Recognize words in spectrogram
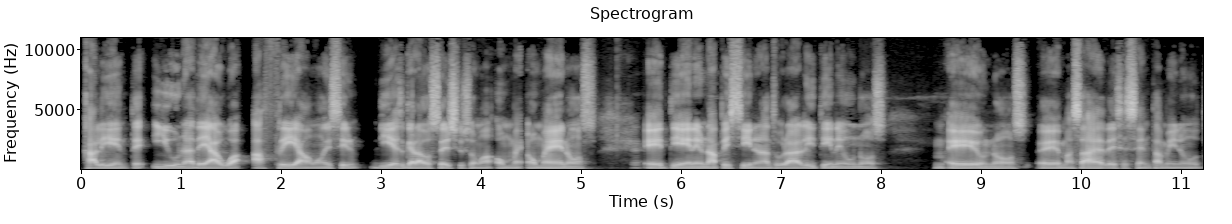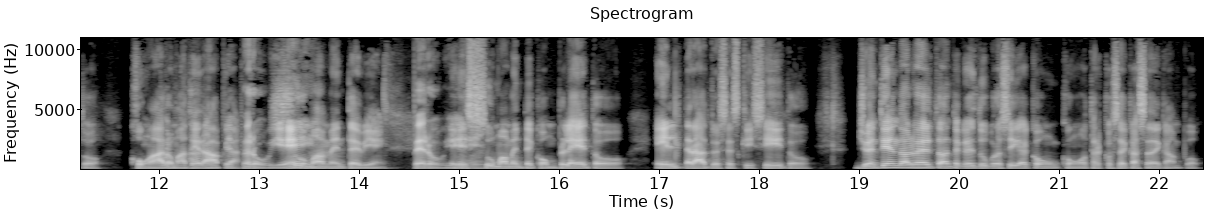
caliente y una de agua a fría, vamos a decir 10 grados Celsius o, ma- o me- o menos. Eh, tiene una piscina natural y tiene unos, eh, unos masajes de 60 minutos con aromaterapia. pero bien. Sumamente bien. Pero bien. Es sumamente completo. El trato es exquisito. Yo entiendo, Alberto, antes que tú prosigas con, con otras cosas de casa de campo.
